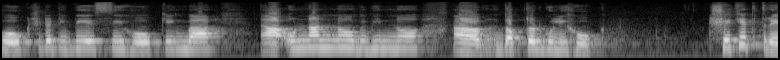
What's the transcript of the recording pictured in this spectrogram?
হোক, সেটা টিপিএসসি হোক কিংবা অন্যান্য বিভিন্ন দপ্তরগুলি হোক, সেক্ষেত্রে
